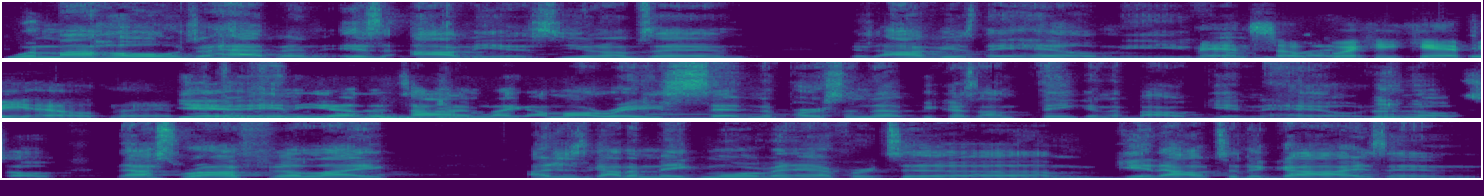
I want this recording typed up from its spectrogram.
When my holds happen, it's obvious. You know what I'm saying? It's obvious they held me. You man, so but quick he can't be held, man. Yeah. Any other time, like I'm already setting the person up because I'm thinking about getting held. You mm-hmm. know, so that's where I feel like I just got to make more of an effort to um, get out to the guys in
